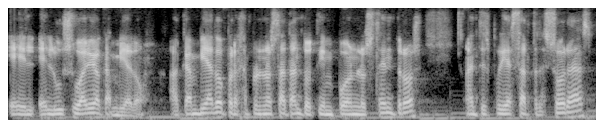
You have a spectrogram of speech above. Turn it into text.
el, usuario ha cambiado. Ha cambiado, por ejemplo, no está tanto tiempo en los centros, antes podía estar tres horas,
